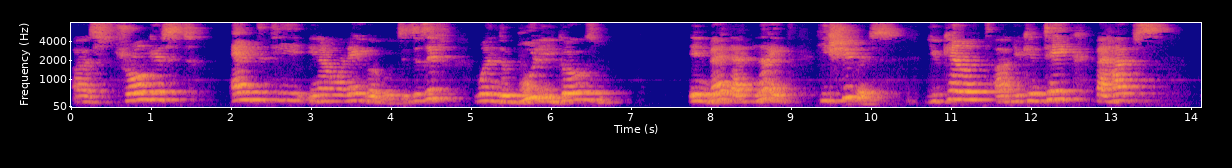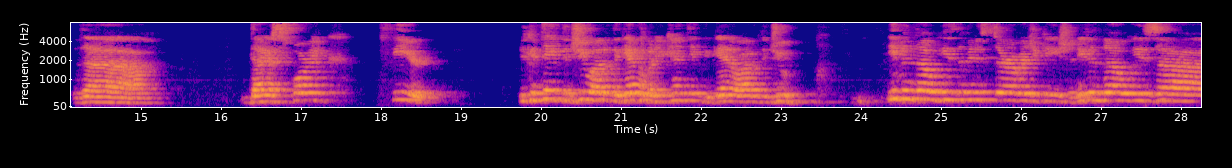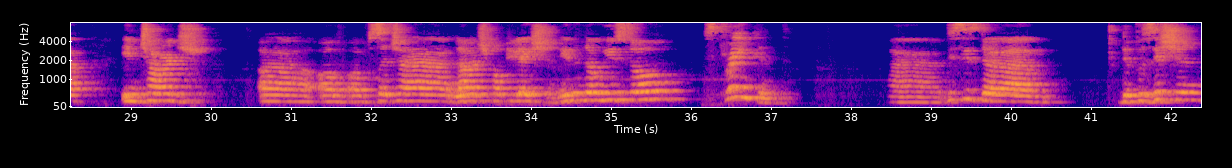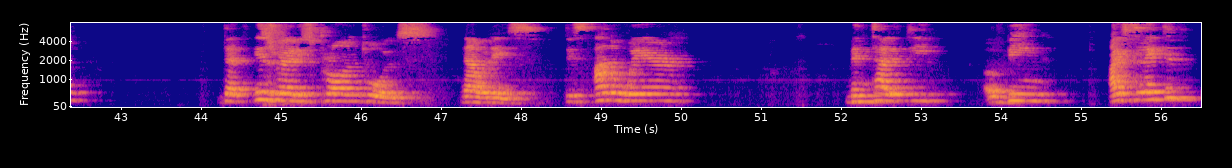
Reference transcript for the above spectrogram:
uh, strongest entity in our neighborhoods. It's as if when the bully goes in bed at night, he shivers. You cannot, uh, you can take perhaps the diasporic fear. You can take the Jew out of the ghetto, but you can't take the ghetto out of the Jew. Even though he's the minister of education, even though he's uh, in charge uh, of, of such a large population, even though he's so strengthened. Uh, this is the, um, the position that Israel is prone towards nowadays. This unaware mentality of being isolated,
